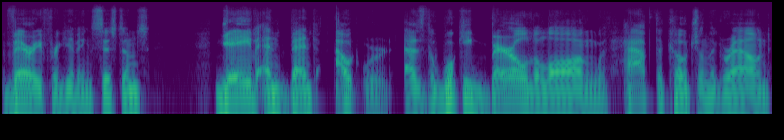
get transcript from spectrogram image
very forgiving systems, gave and bent outward as the Wookiee barreled along with half the coach on the ground,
